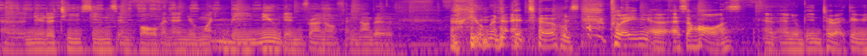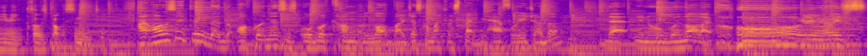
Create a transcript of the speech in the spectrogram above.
uh, nudity scenes involved, and then you might mm. be nude in front of another human actor who's playing uh, as a horse, and, and, you'll be interacting with him in close proximity. I honestly think that the awkwardness is overcome a lot by just how much respect we have for each other. That you know, we're not like, oh, you know, it's,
